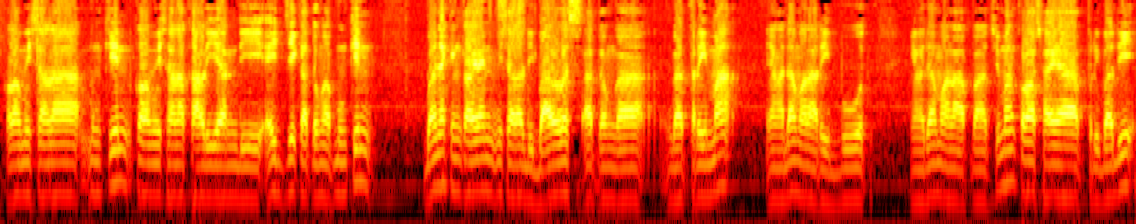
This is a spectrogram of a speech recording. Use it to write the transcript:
Kalau misalnya mungkin kalau misalnya kalian di ejek atau enggak mungkin banyak yang kalian misalnya dibales atau enggak enggak terima yang ada malah ribut yang ada malah apa. Cuman kalau saya pribadi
